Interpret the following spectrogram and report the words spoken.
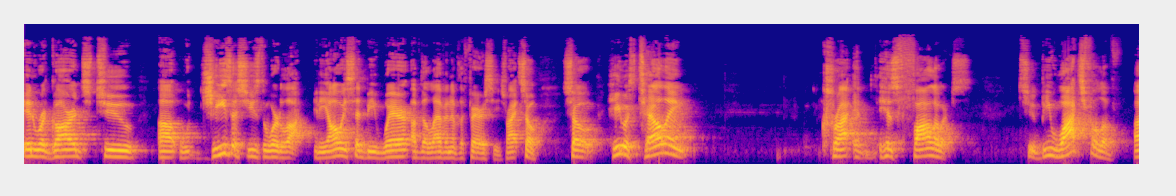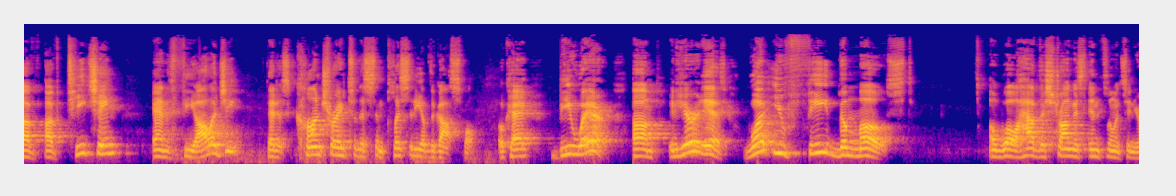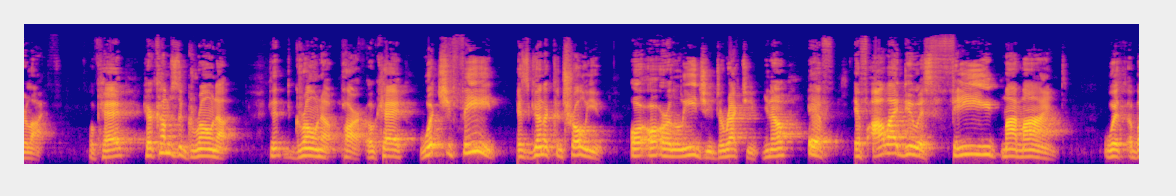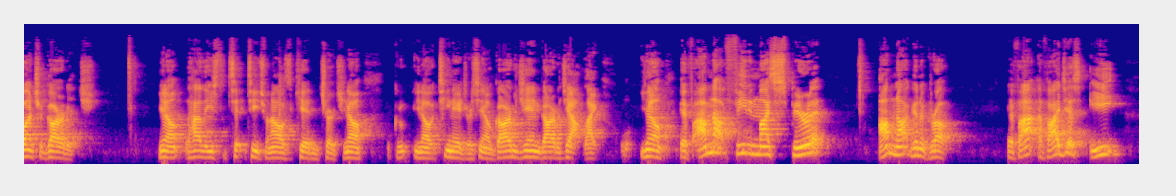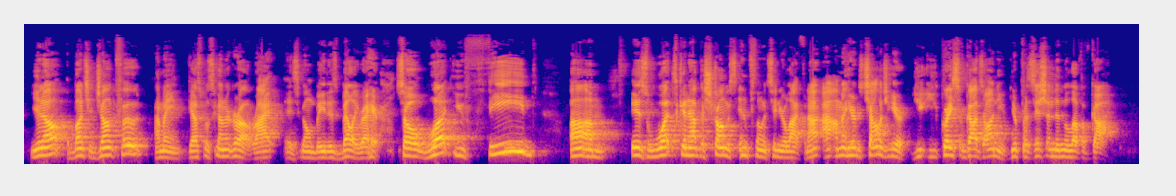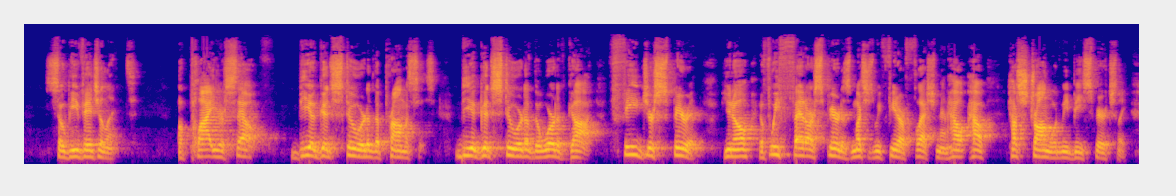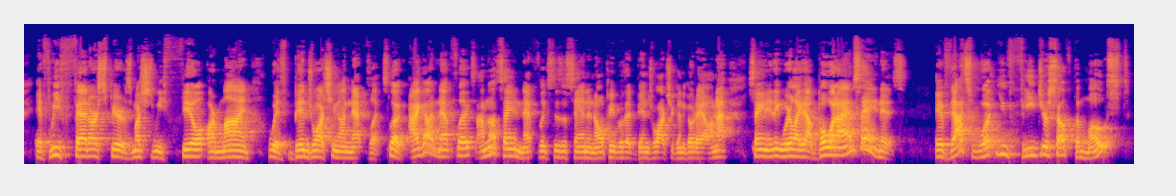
in regards to uh, Jesus used the word a lot, and he always said, "Beware of the leaven of the Pharisees." Right. So, so he was telling his followers to be watchful of, of, of teaching and theology that is contrary to the simplicity of the gospel. Okay, beware. Um, and here it is what you feed the most uh, will have the strongest influence in your life. Okay? Here comes the grown up, the grown up part. Okay? What you feed is going to control you or, or, or lead you, direct you. You know, if, if all I do is feed my mind with a bunch of garbage, you know, how they used to t- teach when I was a kid in church, you know, you know, teenagers, you know, garbage in, garbage out. Like, you know, if I'm not feeding my spirit, I'm not to grow. If I if I just eat, you know, a bunch of junk food, I mean, guess what's to grow, right? It's to be this belly right here. So what you feed um, is what's going to have the strongest influence in your life. And I, am here to challenge you here. You, you, grace of God's on you. You're positioned in the love of God. So be vigilant. Apply yourself. Be a good steward of the promises. Be a good steward of the word of God. Feed your spirit. You know, if we fed our spirit as much as we feed our flesh, man, how how how strong would we be spiritually if we fed our spirit as much as we fill our mind with binge watching on Netflix? Look, I got Netflix. I'm not saying Netflix is a sin and all people that binge watch are going to go to hell. I'm not saying anything weird like that. But what I am saying is, if that's what you feed yourself the most,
